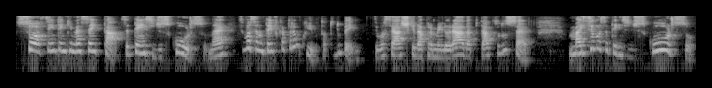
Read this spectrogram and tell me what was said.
Sou assim, tem que me aceitar. Você tem esse discurso, né? Se você não tem, fica tranquilo, tá tudo bem. Se você acha que dá para melhorar, adaptar, tá tudo certo. Mas se você tem esse discurso,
